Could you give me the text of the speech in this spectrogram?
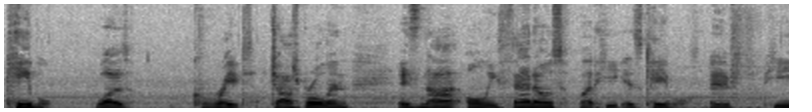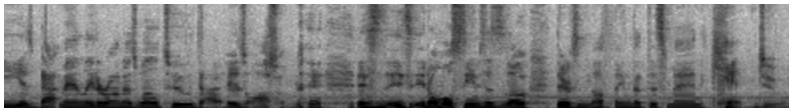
Cable was great. Josh Brolin is not only Thanos, but he is Cable. If he is Batman later on as well too, that is awesome. it's, it's, it almost seems as though there's nothing that this man can't do.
